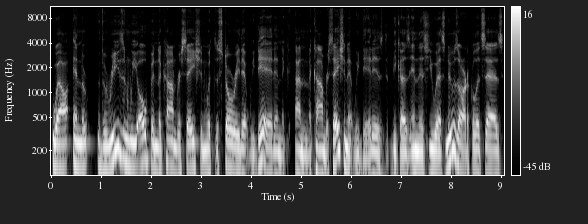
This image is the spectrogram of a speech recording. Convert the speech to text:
Well, and the the reason we opened the conversation with the story that we did and the and the conversation that we did is because in this U.S. News article it says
